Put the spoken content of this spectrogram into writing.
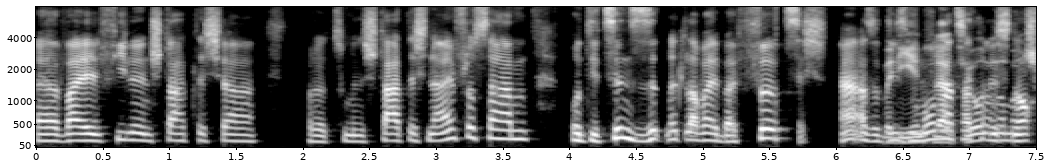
äh, weil viele in staatlicher oder zumindest staatlichen Einfluss haben. Und die Zinsen sind mittlerweile bei 40. Ja, also die Inflation ist noch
